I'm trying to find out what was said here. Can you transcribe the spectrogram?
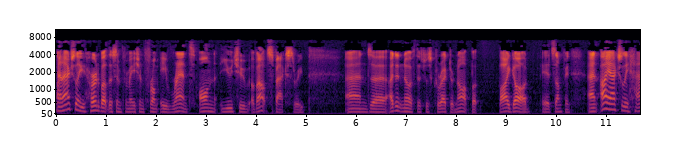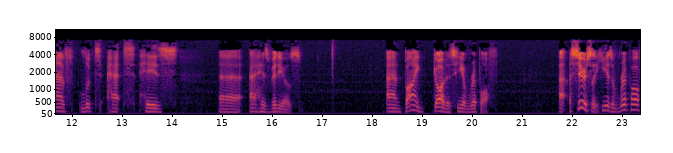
And I actually heard about this information from a rant on YouTube about Spax 3. And uh, I didn't know if this was correct or not, but by God, it's something. And I actually have looked at his uh, at his videos, and by God, is he a ripoff? Uh, seriously, he is a ripoff,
